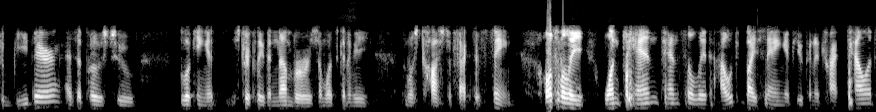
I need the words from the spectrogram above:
to be there as opposed to looking at strictly the numbers and what's going to be the most cost effective thing. Ultimately, one can pencil it out by saying if you can attract talent,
